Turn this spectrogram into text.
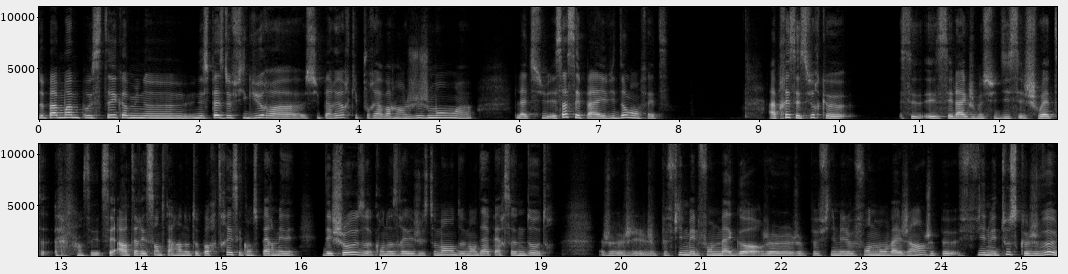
ne pas moi me poster comme une, une espèce de figure euh, supérieure qui pourrait avoir un jugement euh, là-dessus. Et ça c'est pas évident en fait. Après c'est sûr que c'est là que je me suis dit c'est chouette, c'est intéressant de faire un autoportrait, c'est qu'on se permet des choses qu'on n'oserait justement demander à personne d'autre. Je, peux filmer le fond de ma gorge, je, peux filmer le fond de mon vagin, je peux filmer tout ce que je veux.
